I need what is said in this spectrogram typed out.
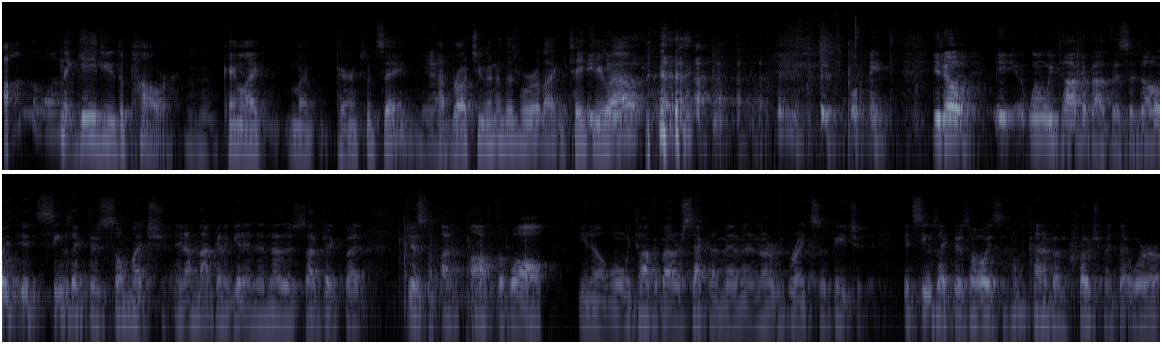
I'm the one that gave you the power. Kind of like my parents would say, Mm-hmm. Yeah. I brought you into this world, I can take, Take you, you out. Good point. You know, when we talk about this, it's always, it seems like there's so much, and I'm not gonna get into another subject, but just on, off the wall, you know, when we talk about our Second Amendment and our rights of speech, it seems like there's always some kind of encroachment that we're,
